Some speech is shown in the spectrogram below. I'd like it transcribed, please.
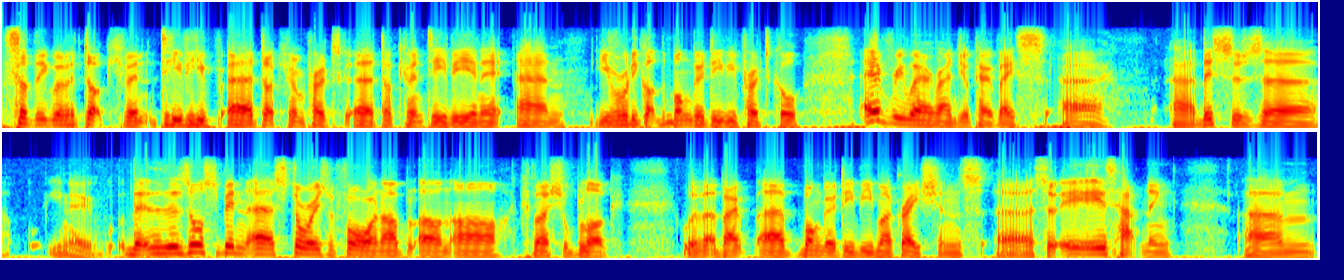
something with a document DB uh, document uh, document DB in it, and you've already got the MongoDB protocol everywhere around your codebase. Uh, uh this is uh, you know, there's also been uh, stories before on our on our commercial blog with about MongoDB migrations. so it is happening, um,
